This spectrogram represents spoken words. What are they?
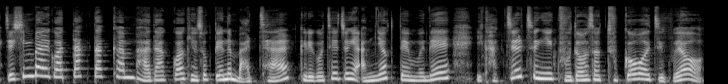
이제 신발과 딱딱한 바닥과 계속되는 마찰, 그리고 체중의 압력 때문에 이 각질층이 굳어서 두꺼워지고요.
